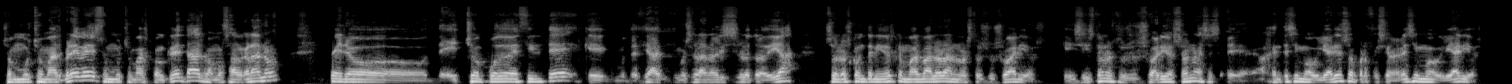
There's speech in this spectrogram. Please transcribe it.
Son mucho más breves, son mucho más concretas, vamos al grano, pero de hecho puedo decirte que, como te decía, hicimos el análisis el otro día, son los contenidos que más valoran nuestros usuarios. Que insisto, nuestros usuarios son eh, agentes inmobiliarios o profesionales inmobiliarios.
